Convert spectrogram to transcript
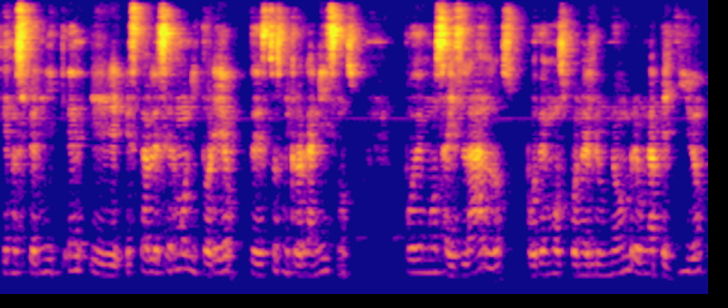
que nos permiten eh, establecer monitoreo de estos microorganismos. Podemos aislarlos, podemos ponerle un nombre, un apellido,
